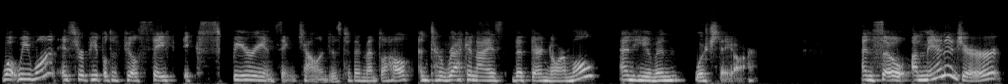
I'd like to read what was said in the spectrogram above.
What we want is for people to feel safe experiencing challenges to their mental health and to recognize that they're normal and human, which they are. And so a manager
